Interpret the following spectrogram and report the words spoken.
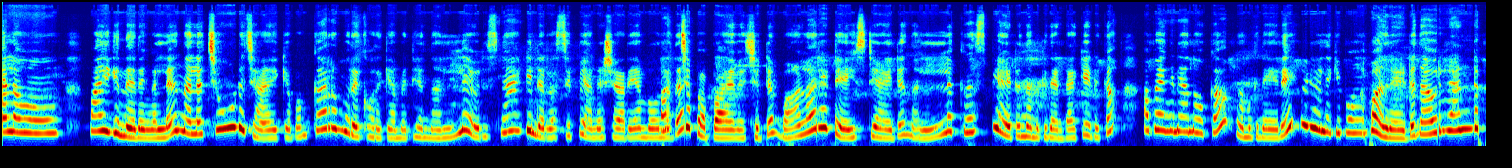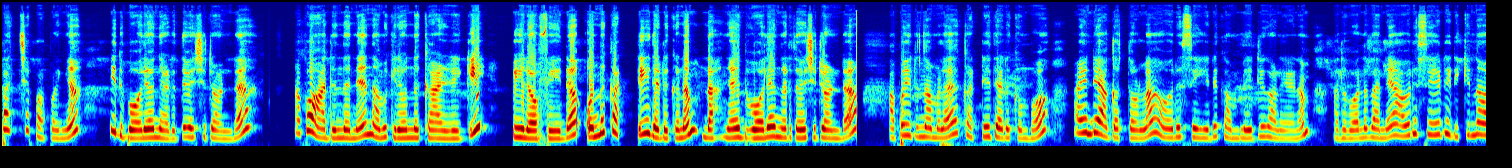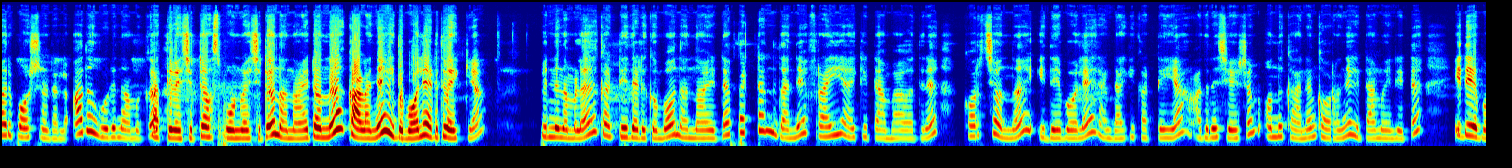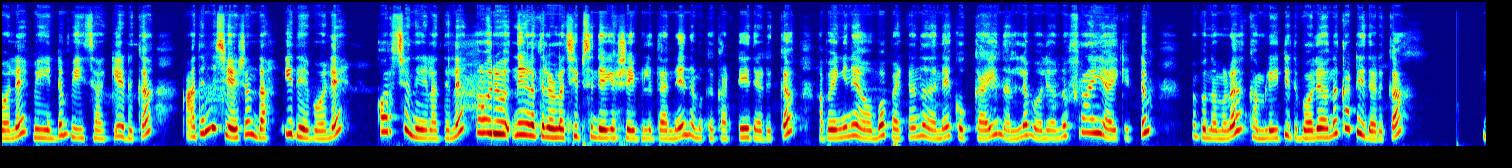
Hello വൈകുന്നേരങ്ങളിൽ നല്ല ചൂട് ചായക്കൊപ്പം കറുമുറി കുറയ്ക്കാൻ പറ്റിയ നല്ല ഒരു സ്നാക്കിന്റെ റെസിപ്പിയാണ് ഷെയർ ചെയ്യാൻ പോകുന്നത്. പപ്പായ വെച്ചിട്ട് വളരെ ടേസ്റ്റി ആയിട്ട് നല്ല ക്രിസ്പി ആയിട്ട് നമുക്ക് ഉണ്ടാക്കി എടുക്കാം അപ്പോൾ എങ്ങനെയാന്ന് നോക്കാം? നമുക്ക് നേരെ വീഡിയോയിലേക്ക് പോകാം. അപ്പോൾ അതിനായിട്ട് ഇതാ ഒരു രണ്ട് പച്ച പപ്പങ്ങ ഇതുപോലെ ഒന്ന് എടുത്ത് വെച്ചിട്ടുണ്ട്. അപ്പോൾ ആദ്യം തന്നെ നമുക്കിതൊന്ന് കഴുകി പീൽ ഓഫ് ചെയ്ത് ഒന്ന് കട്ട് ചെയ്തെടുക്കണം. ഞാൻ ഇതുപോലെ ഒന്ന് എടുത്ത് വെച്ചിട്ടുണ്ട്. അപ്പോൾ ഇത് നമ്മൾ കട്ട് ചെയ്തെടുക്കുമ്പോൾ അതിന്റെ അകത്തുള്ള ഒരു സൈഡ് കംപ്ലീറ്റ് കളയണം. അതുപോലെ തന്നെ ആ ഒരു സൈഡ് ഇരിക്കുന്ന ഒരു പോർഷൻ ഉണ്ടല്ലോ അതും കൂടി നമുക്ക് കത്തി വെച്ചിട്ടോ സ്പൂൺ വെച്ചിട്ടോ നന്നായിട്ടൊന്ന് കളഞ്ഞ് ഇതുപോലെ എടുത്ത് വെക്കുക പിന്നെ നമ്മൾ കട്ട് ചെയ്തെടുക്കുമ്പോൾ നന്നായിട്ട് പെട്ടെന്ന് തന്നെ ഫ്രൈ ആയി കിട്ടാൻ പാകത്തിന് കുറച്ചൊന്ന് ഇതേപോലെ രണ്ടാക്കി കട്ട് ചെയ്യുക. അതിനുശേഷം ഒന്ന് കനം കുറഞ്ഞ് കിട്ടാൻ വേണ്ടിയിട്ട് ഇതേപോലെ വീണ്ടും പീസാക്കി എടുക്കുക. അതിനുശേഷം ദാ ഇതേപോലെ കുറച്ച് നീളത്തിൽ ഒരു നീളത്തിലുള്ള ചിപ്സിന്റെയൊക്കെ ഷേപ്പിൽ തന്നെ നമുക്ക് കട്ട് ചെയ്തെടുക്കാം. അപ്പോൾ ഇങ്ങനെ ആകുമ്പോൾ പെട്ടെന്ന് തന്നെ കുക്കായി നല്ലപോലെ ഒന്ന് ഫ്രൈ ആയി കിട്ടും. അപ്പോൾ നമ്മൾ കംപ്ലീറ്റ് ഇതുപോലെ ഒന്ന് കട്ട് ചെയ്തെടുക്കാം.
